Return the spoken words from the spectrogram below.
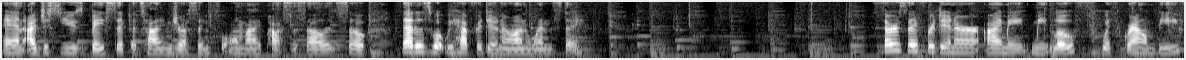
And I just used basic Italian dressing for all my pasta salads. So that is what we have for dinner on Wednesday. Thursday for dinner, I made meatloaf with ground beef.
